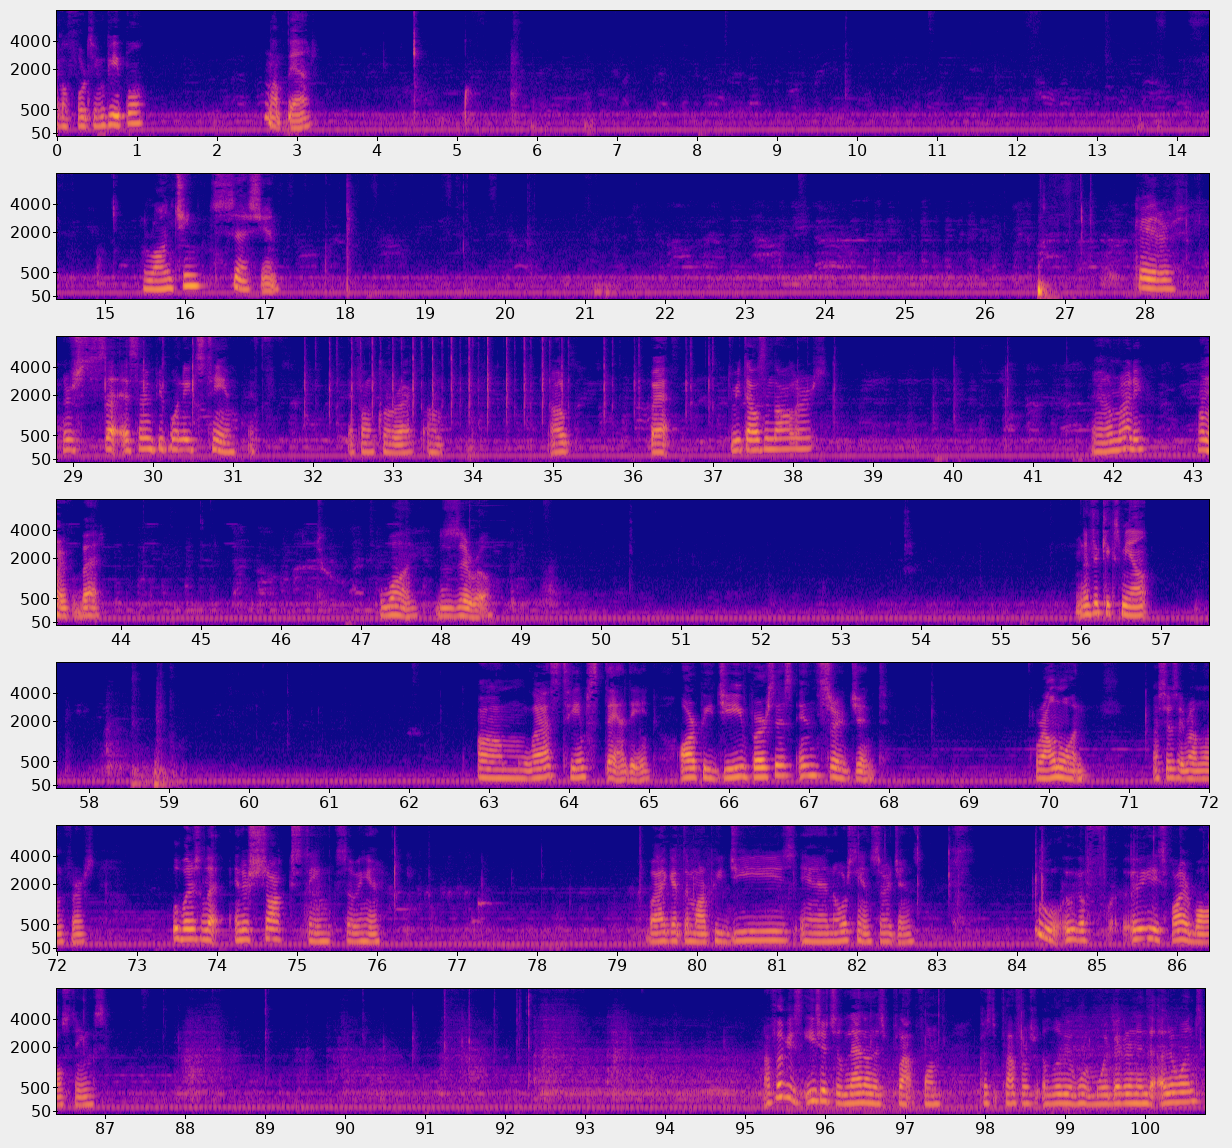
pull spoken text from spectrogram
I got 14 people. Not bad. Launching session. Okay, there's uh, seven people in each team, if if I'm correct. Um, I'll bet three thousand dollars, and I'm ready. I'm ready for bed. One zero. And if it kicks me out. um last team standing RPG versus Insurgent. Round one. I should say round one first. Oh, but there's let and there's shock stinks over here. But I get them RPGs and where's the Insurgents? Ooh, we got, we get these fireballs stings. I feel like it's easier to land on this platform because the platform's a little bit more, more bigger than the other ones.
